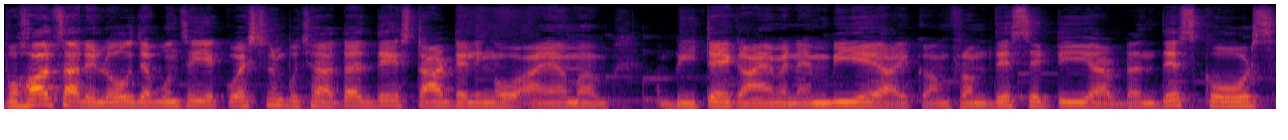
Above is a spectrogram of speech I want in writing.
बहुत सारे लोग जब उनसे ये क्वेश्चन पूछा जाता है they start telling oh I am B tech I am an M B A I come from this city I have done this course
